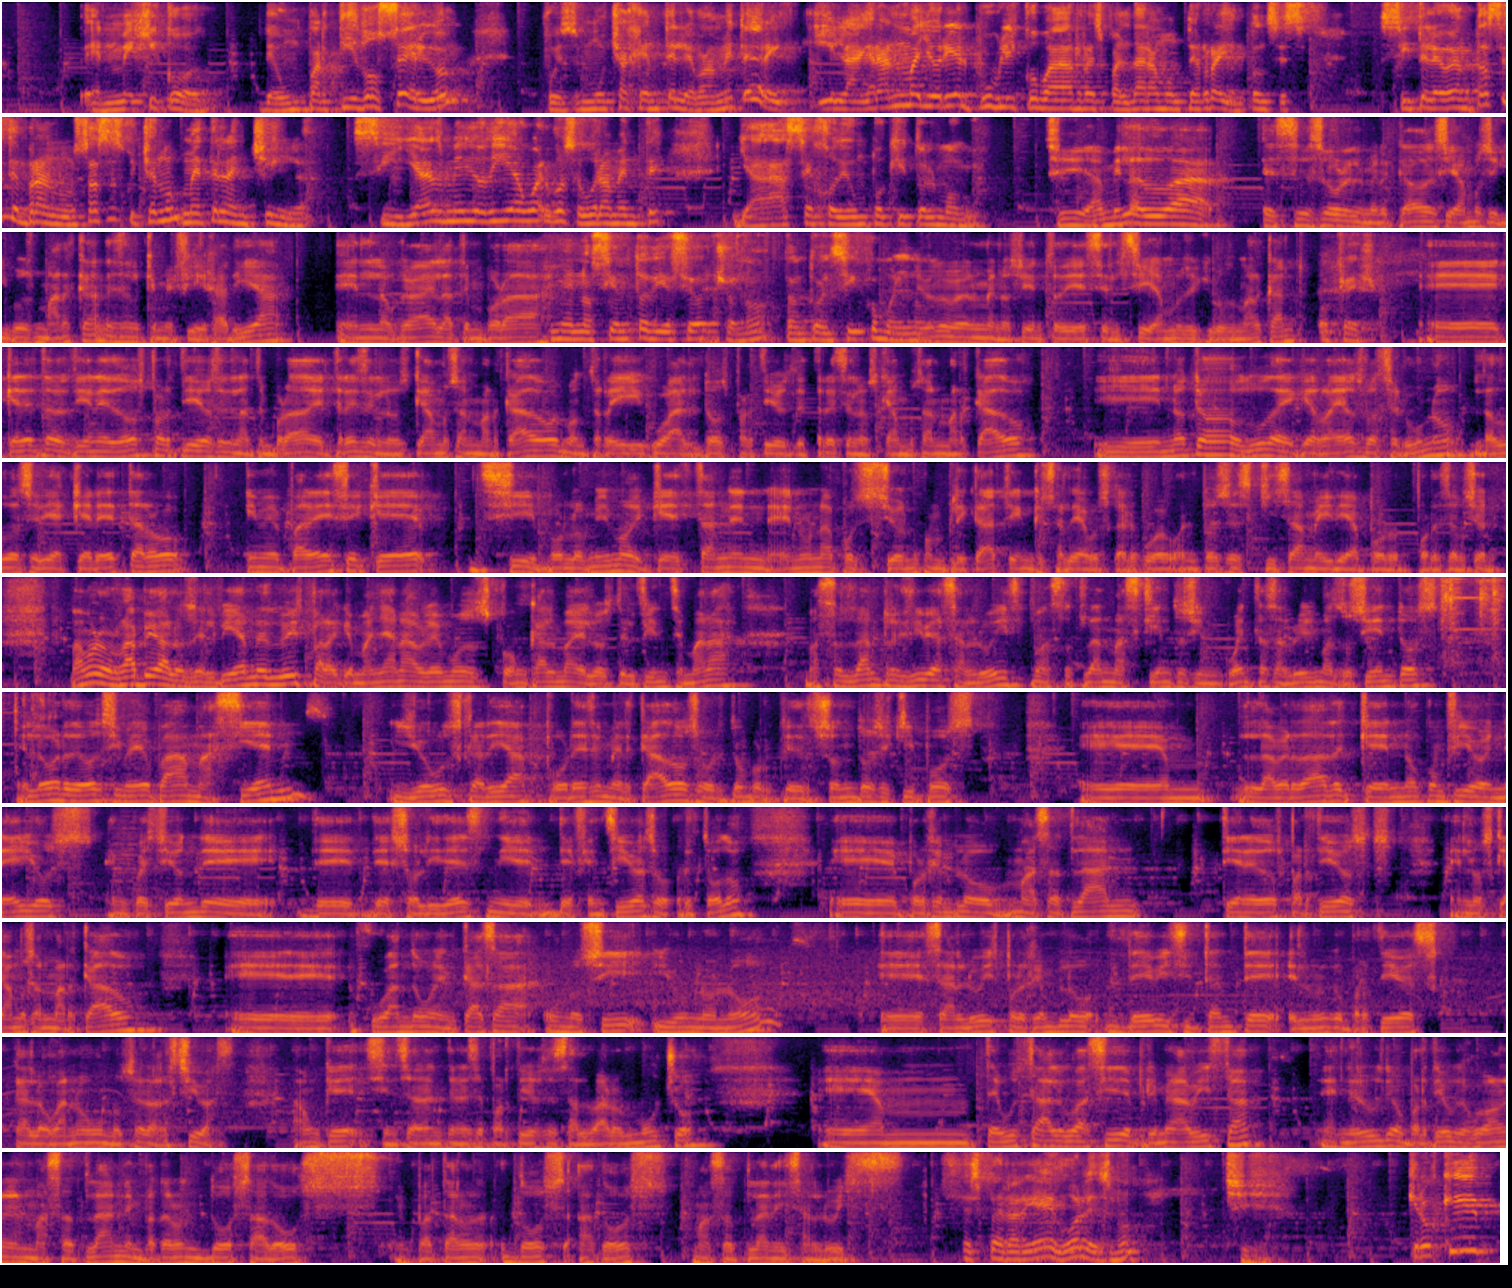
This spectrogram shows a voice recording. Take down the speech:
en México de un partido serio, pues mucha gente le va a meter y, la gran mayoría del público va a respaldar a Monterrey. Entonces, si te levantaste temprano, estás escuchando, métela en chinga. Si ya es mediodía o algo, seguramente ya se jodió un poquito el momio. Sí, a mí la duda es sobre el mercado de si ambos equipos marcan, es el que me fijaría en lo que va de la temporada. Menos 118, ¿no? Tanto el sí como el no. Yo lo veo en menos 110, el sí, ambos equipos marcan. Ok. Eh, Querétaro tiene dos partidos en la temporada de tres en los que ambos han marcado. Monterrey igual, dos partidos de tres en los que ambos han marcado. Y no tengo duda de que Rayados va a ser uno. La duda sería Querétaro. Y me parece que sí, por lo mismo de que están en, una posición complicada, tienen que salir a buscar el juego. Entonces quizá me iría por, por esa opción. Vámonos rápido a los del viernes, Luis, para que mañana hablemos con calma de los del fin de semana. Mazatlán recibe a San Luis, Mazatlán más 150, San Luis más 200. El over de dos y medio paga más 100. Y yo buscaría por ese mercado, sobre todo porque son dos equipos eh, la verdad que no confío en ellos en cuestión de, solidez ni defensiva sobre todo. Eh, por ejemplo, Mazatlán tiene dos partidos en los que ambos han marcado. Eh, jugando en casa uno sí y uno no. San Luis, por ejemplo, de visitante, el único partido es que lo ganó 1-0 a las Chivas. Aunque sinceramente en ese partido se salvaron mucho. Eh, mm, ¿Te gusta algo así de primera vista? En el último partido que jugaron en Mazatlán empataron 2 a 2. Empataron 2 a 2 Mazatlán y San Luis. Se esperaría de goles, ¿no? Sí. Creo que,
